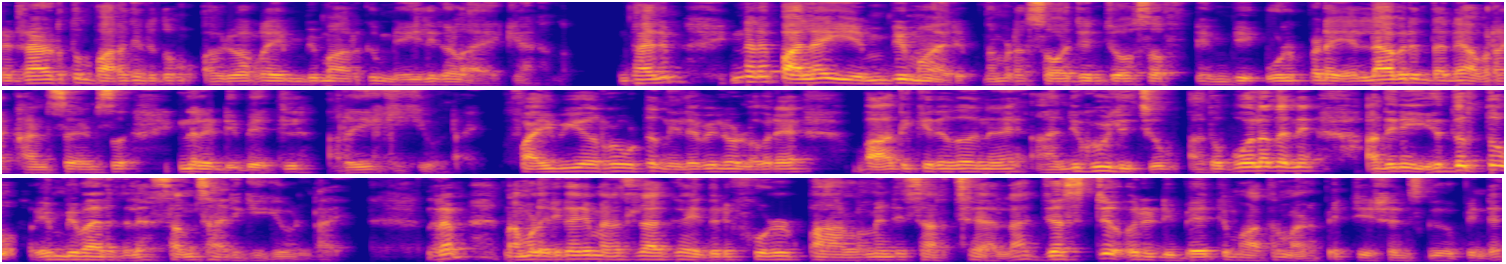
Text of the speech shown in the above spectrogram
എല്ലായിടത്തും പറഞ്ഞിരുന്നു അവരവരുടെ എം പിമാർക്ക് മെയിലുകൾ അയക്കാനെന്ന്. എന്തായാലും ഇന്നലെ പല എം പിമാരും നമ്മുടെ സോജൻ ജോസഫ് എം പി ഉൾപ്പെടെ എല്ലാവരും തന്നെ അവരുടെ കൺസേൺസ് ഇന്നലെ ഡിബേറ്റിൽ അറിയിക്കുകയുണ്ടായി. ഫൈവ് ഇയർ റൂട്ട് നിലവിലുള്ളവരെ ബാധിക്കരുതെന്ന് അനുകൂലിച്ചും അതുപോലെ തന്നെ അതിനെ എതിർത്തും എം പിമാർ ഇന്നലെ സംസാരിക്കുകയുണ്ടായി. അന്നേരം നമ്മൾ ഒരു കാര്യം മനസ്സിലാക്കുക ഇതൊരു ഫുൾ പാർലമെന്റ് ചർച്ചയല്ല ജസ്റ്റ് ഒരു ഡിബേറ്റ് മാത്രമാണ് പെറ്റീഷൻസ് ഗ്രൂപ്പിന്റെ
